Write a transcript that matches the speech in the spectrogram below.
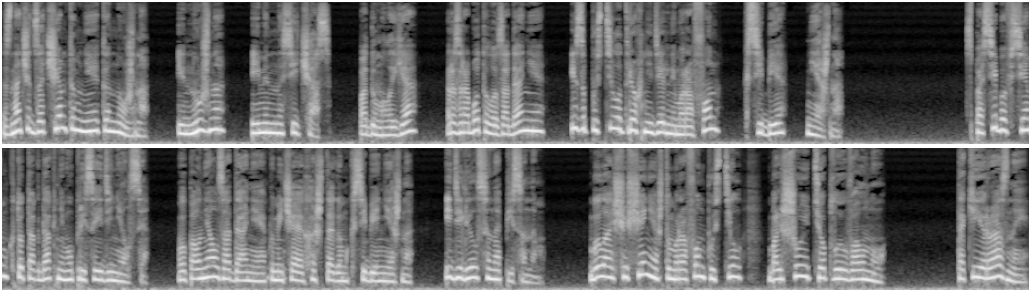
Значит, зачем-то мне это нужно. И нужно именно сейчас, подумала я, разработала задание и запустила трехнедельный марафон к себе нежно. Спасибо всем, кто тогда к нему присоединился. Выполнял задания, помечая хэштегом «к себе нежно», и делился написанным. Было ощущение, что марафон пустил большую теплую волну. Такие разные,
